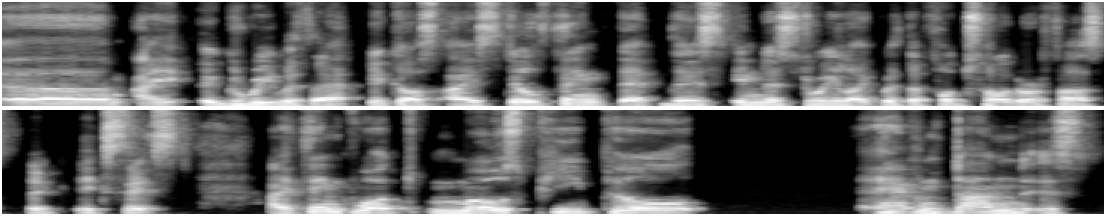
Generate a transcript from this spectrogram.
um, I agree with that because I still think that this industry, like with the photographers, exists. I think what most people haven't done is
